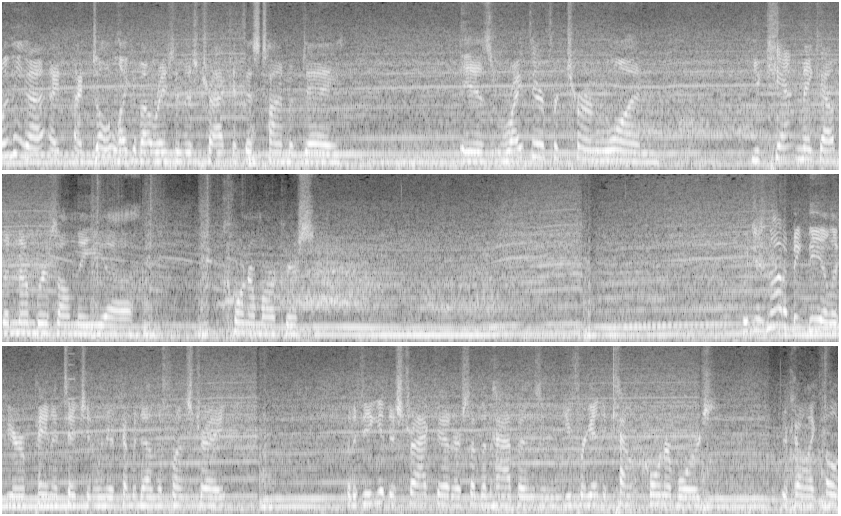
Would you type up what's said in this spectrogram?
The only thing I, I, I, don't like about racing this track at this time of day is right there for turn one. You can't make out the numbers on the uh, corner markers. Which is not a big deal if you're paying attention when you're coming down the front straight. But if you get distracted or something happens and you forget to count corner boards, you're kind of like, oh,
